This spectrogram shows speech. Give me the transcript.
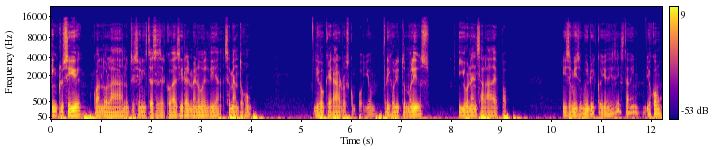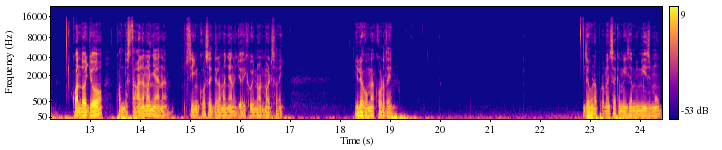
Inclusive cuando la nutricionista se acercó a decir el menú del día, se me antojó. Dijo que era arroz con pollo, frijolitos molidos y una ensalada de papa. Y se me hizo muy rico. Yo dije, sí, está bien, yo como. Cuando yo, cuando estaba en la mañana, 5 o 6 de la mañana, yo dije, hoy no almuerzo ahí. Y luego me acordé de una promesa que me hice a mí mismo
